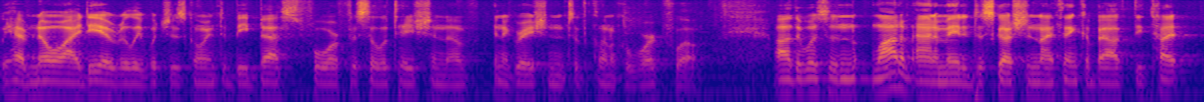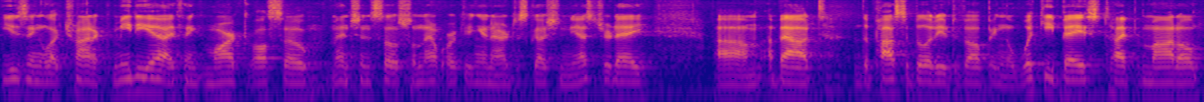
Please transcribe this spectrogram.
we have no idea really which is going to be best for facilitation of integration into the clinical workflow. Uh, there was a lot of animated discussion, I think, about using electronic media. I think Mark also mentioned social networking in our discussion yesterday um, about the possibility of developing a wiki-based type of model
